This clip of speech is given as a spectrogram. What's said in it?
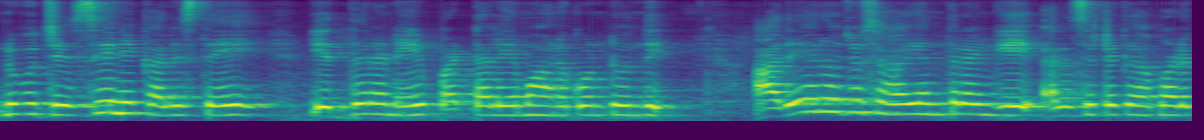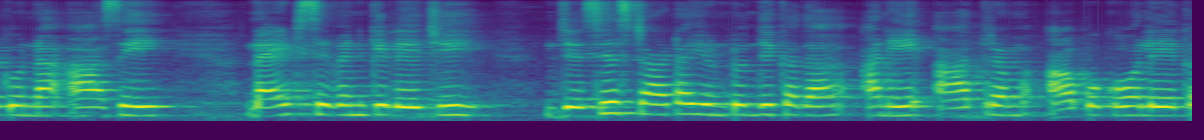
నువ్వు జెస్సీని కలిస్తే ఇద్దరిని పట్టలేమో అనుకుంటుంది. అదే రోజు సాయంత్రంకి అలసటగా పడుకున్న ఆసి నైట్ సెవెన్కి లేచి జెస్సీ స్టార్ట్ అయి ఉంటుంది కదా అని ఆత్రం ఆపుకోలేక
